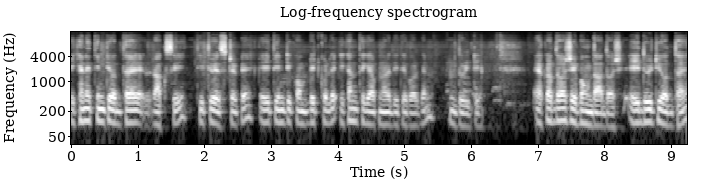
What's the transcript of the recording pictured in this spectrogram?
এখানে তিনটি অধ্যায় রাখছি, তৃতীয় স্টেপে। এই তিনটি কমপ্লিট করলে এখান থেকে আপনারা দিতে পারবেন দুইটি, একাদশ এবং দ্বাদশ। এই দুইটি অধ্যায়,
